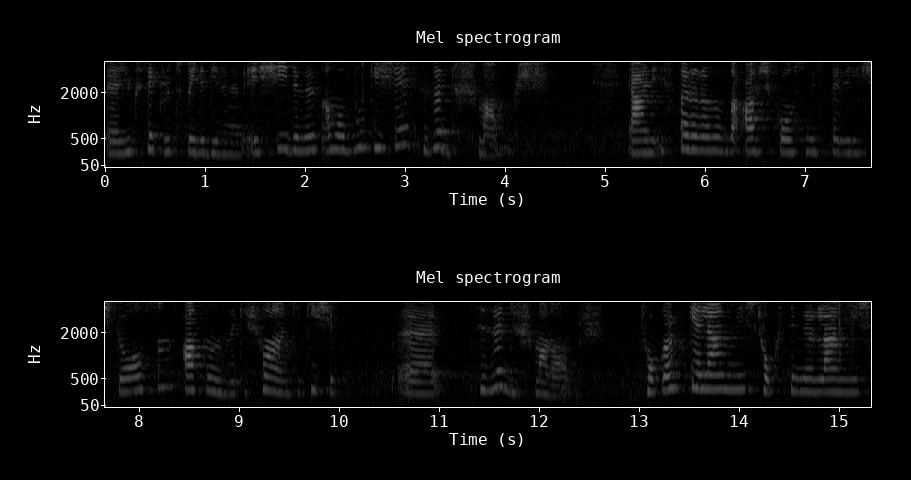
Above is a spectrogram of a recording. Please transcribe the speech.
e, yüksek rütbeli birinin eşiydiniz ama bu kişi size düşmanmış. Yani ister aranızda aşk olsun, ister ilişki olsun, aklınızdaki şu anki kişi e, size düşman olmuş. Çok öfkelenmiş, çok sinirlenmiş,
